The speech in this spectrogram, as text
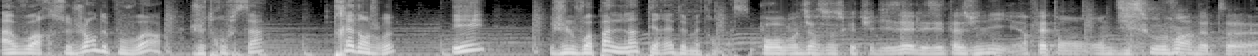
avoir ce genre de pouvoir, je trouve ça très dangereux et je ne vois pas l'intérêt de le mettre en place. Pour rebondir sur ce que tu disais, les États-Unis, en fait, on, on dit souvent à notre, euh,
